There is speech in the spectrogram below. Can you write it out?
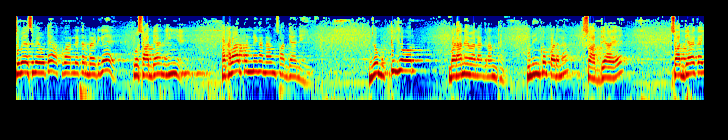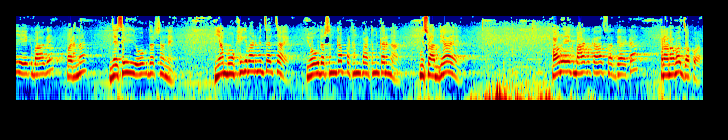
सुबह सुबह उठे, अखबार लेकर बैठ गए, वो स्वाध्याय नहीं है। अखबार पढ़ने का नाम स्वाध्याय नहीं है। जो मुक्ति की ओर बढ़ाने वाला ग्रंथ है, उन्हीं को पढ़ना स्वाध्याय है। स्वाध्याय का ये एक भाग है, पढ़ना। जैसे ही योग दर्शन है यहाँ मोक्ष के बारे में चर्चा है। योग दर्शन का पठन पाठन करना, ये स्वाध्याय है। और एक भाग कहा स्वाध्याय का प्रणव जप।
